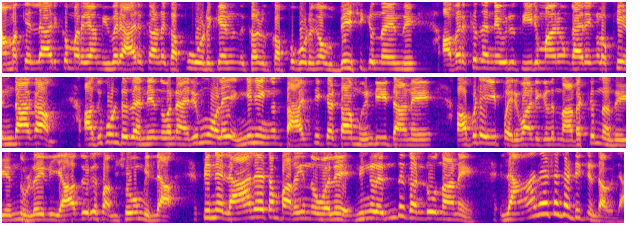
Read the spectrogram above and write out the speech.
നമുക്ക് എല്ലാവർക്കും അറിയാം ഇവരാർക്കാണ് കപ്പ് കൊടുക്കാൻ കപ്പ് കൊടുക്കാൻ ഉദ്ദേശിക്കുന്നതെന്ന്. അവർക്ക് തന്നെ ഒരു തീരുമാനവും കാര്യങ്ങളൊക്കെ ഉണ്ടാകാം. അതുകൊണ്ട് തന്നെ എന്ന് പറഞ്ഞാൽ അരുമോളെ എങ്ങനെയെങ്കിലും താഴ്ത്തിക്കെട്ടാൻ വേണ്ടിയിട്ടാണ് അവിടെ ഈ പരിപാടികൾ നടക്കുന്നത് എന്നുള്ളതിൽ യാതൊരു സംശയവുമില്ല. പിന്നെ ലാലേട്ടൻ പറയുന്ന പോലെ നിങ്ങൾ എന്ത് കണ്ടു എന്നാണ്. ലാലേട്ടൻ കണ്ടിട്ടുണ്ടാവില്ല.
